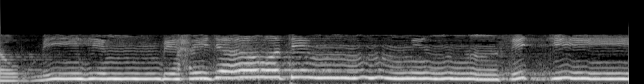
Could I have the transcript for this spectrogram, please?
ترميهم بحجارة من سجين.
